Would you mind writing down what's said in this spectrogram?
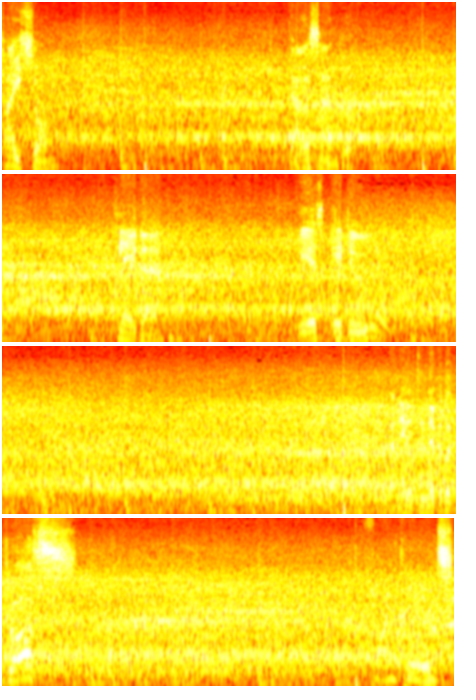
Taison. D'Alessandro. Kleber. Here's Edu. And he'll deliver the cross. Fine clearance.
